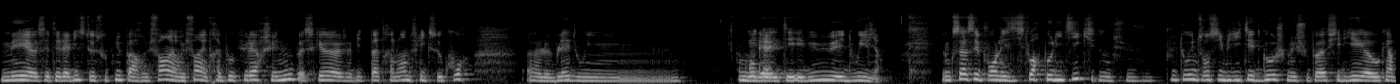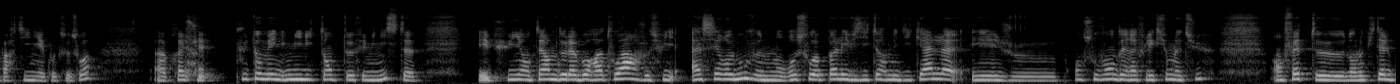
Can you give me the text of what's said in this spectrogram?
mais euh, c'était la liste soutenue par Ruffin, et Ruffin est très populaire chez nous parce que j'habite pas très loin de Flix-Secours, euh, le bled où, il, où il a été élu et d'où il vient. Donc ça c'est pour les histoires politiques, donc je suis plutôt une sensibilité de gauche, mais je suis pas affiliée à aucun parti ni à quoi que ce soit. Après je suis plutôt militante féministe, et puis en termes de laboratoire, je suis assez relou, je ne reçois pas les visiteurs médicaux et je prends souvent des réflexions là-dessus. En fait, euh, dans l'hôpital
